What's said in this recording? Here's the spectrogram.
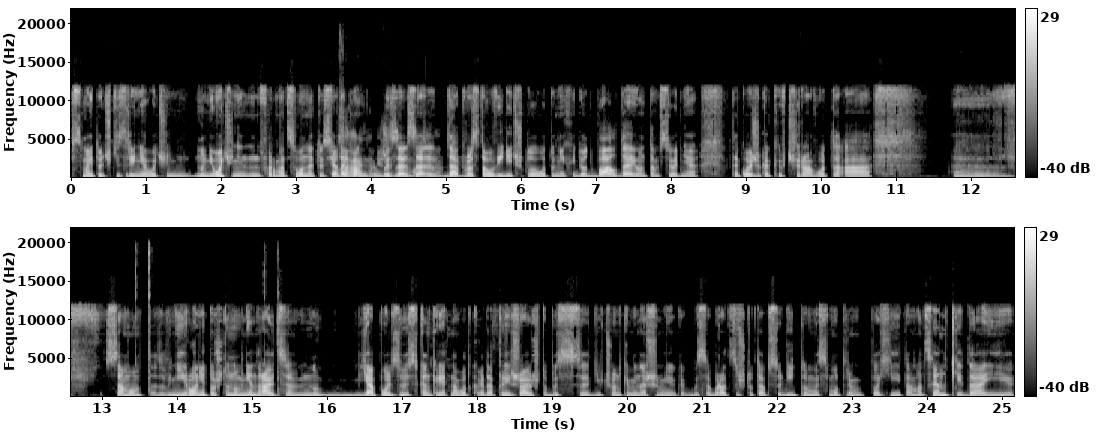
с моей точки зрения, очень, ну, не очень информационное. То есть я так могу как бы за, за- да? да, Мгм. просто увидеть, что вот у них идет бал, да, и он там сегодня такой же, как и вчера. Вот, а э, в самом в нейроне то, что, ну, мне нравится, ну, я пользуюсь конкретно вот, когда приезжаю, чтобы с девчонками нашими как бы собраться что-то обсудить, то мы смотрим плохие там оценки, да, и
